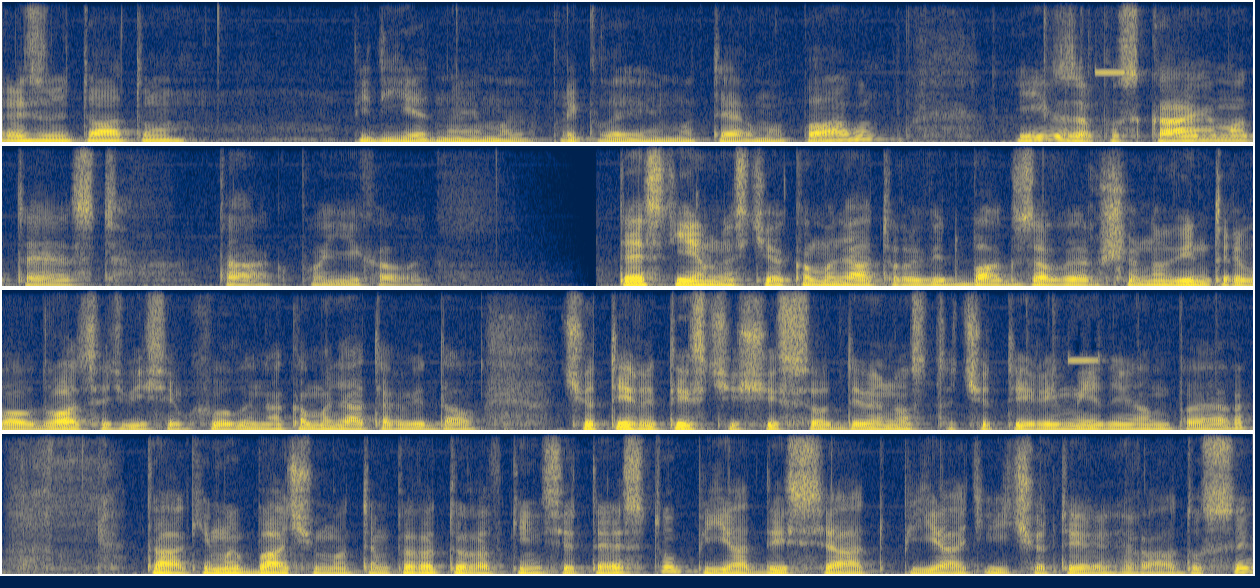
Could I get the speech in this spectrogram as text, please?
результату. Під'єднуємо, приклеюємо термопару і запускаємо тест. Так, поїхали. Тест ємності акумулятору від BAC завершено. Він тривав 28 хвилин. Акумулятор віддав 4694 мА. Так, і ми бачимо температура в кінці тесту 55,4 градуси.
